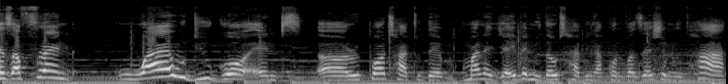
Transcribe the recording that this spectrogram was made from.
as a friend, why would you go and uh, report her to the manager even without having a conversation with her?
